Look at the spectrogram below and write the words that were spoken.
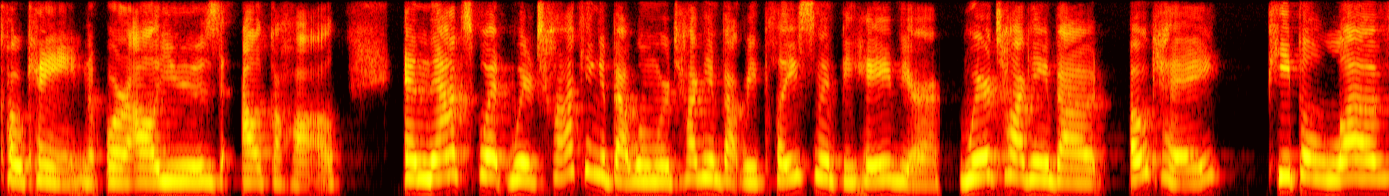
cocaine or I'll use alcohol. And that's what we're talking about when we're talking about replacement behavior. We're talking about, okay, people love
